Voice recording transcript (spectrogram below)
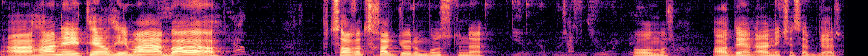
Ah, honey, tell him, ha, ba. Bıçağı çıxar görün bunun üstünə. Olmur. A, deyən əlini kəsə bilər.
